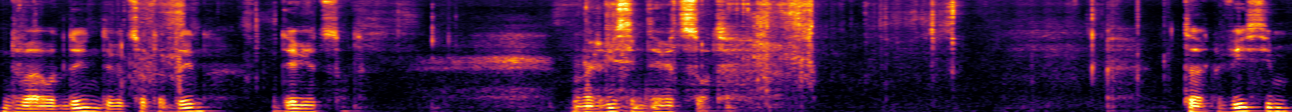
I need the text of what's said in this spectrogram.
2, 1, 901, 900. 08, 900. Так, 8,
